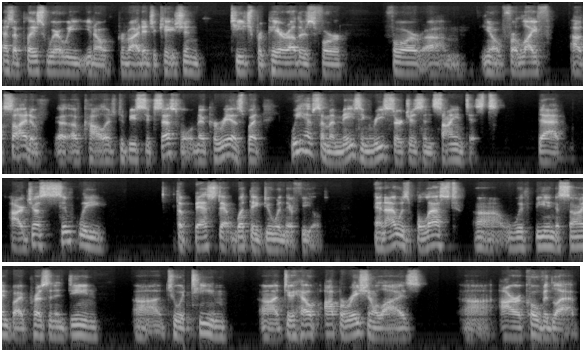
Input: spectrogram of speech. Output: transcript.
as a place where we, you know, provide education, teach, prepare others for for um, you know for life outside of of college to be successful in their careers. But we have some amazing researchers and scientists that are just simply the best at what they do in their field. And I was blessed uh, with being assigned by President Dean uh, to a team uh, to help operationalize uh, our COVID lab.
